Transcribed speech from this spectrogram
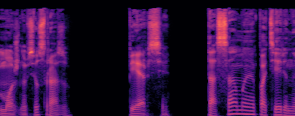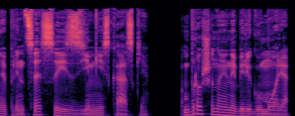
Можно все сразу. Перси. Та самая потерянная принцесса из зимней сказки, брошенная на берегу моря.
